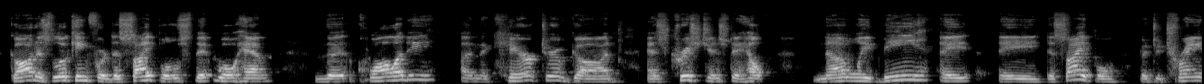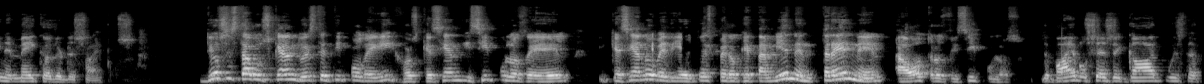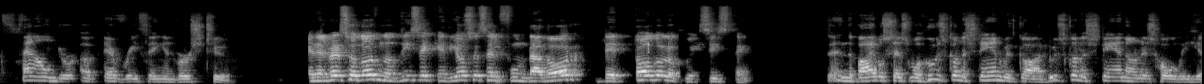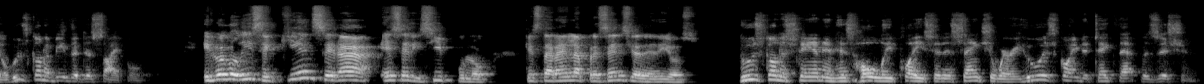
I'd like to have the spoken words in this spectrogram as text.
God is looking for disciples that will have the quality and the character of God as Christians to help not only be a, a disciple, but to train and make other disciples. Dios está buscando este tipo de hijos que sean discípulos de Él y que sean obedientes, pero que también entrenen a otros discípulos. The Bible says that God was the founder of everything in verse 2. En el verso 2 nos dice que Dios es el fundador de todo lo que existe. And the Bible says, well, who's going to stand with God? Who's going to stand on his holy hill? Who's going to be the disciple? Y luego dice, ¿quién será ese discípulo que estará en la presencia de Dios? Who's going to stand in his holy place, in his sanctuary? Who is going to take that position?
